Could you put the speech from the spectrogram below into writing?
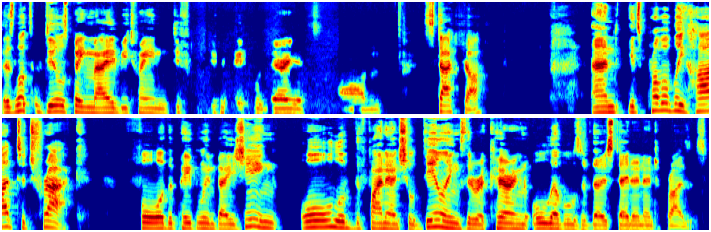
There's lots of deals being made between different, different people of various um, stature, and it's probably hard to track for the people in Beijing all of the financial dealings that are occurring at all levels of those state-owned enterprises,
